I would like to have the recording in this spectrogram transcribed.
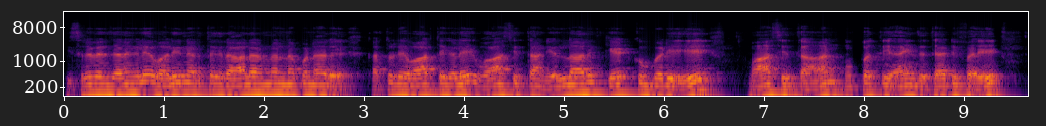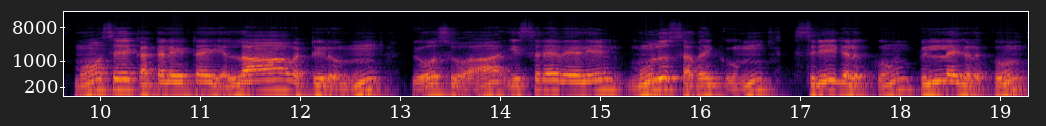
இஸ்ரேல் ஜனங்களே வழி நடத்துகிற ஆளாக இருந்தால் என்ன பண்ணாரு? கத்துடைய வார்த்தைகளை வாசித்தான். எல்லாரும் கேட்கும்படி வாசித்தான். முப்பத்தி ஐந்து தேர்ட்டி ஃபைவ். மோசே கட்டளையிட்ட எல்லாவற்றிலும் யோசுவா இஸ்ரவேலின் முழு சபைக்கும் ஸ்திரீகளுக்கும் பிள்ளைகளுக்கும்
